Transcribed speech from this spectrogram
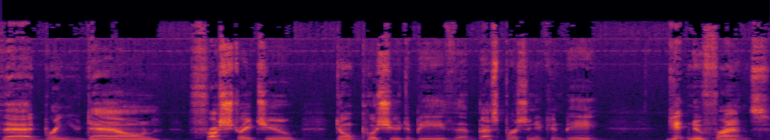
that bring you down, frustrate you, don't push you to be the best person you can be, get new friends,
